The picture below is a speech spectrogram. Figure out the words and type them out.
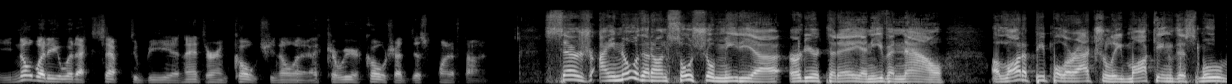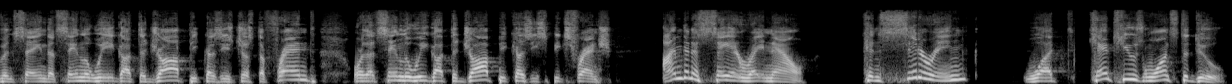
Nobody would accept to be an interim coach, you know, a career coach at this point of time. Serge, I know that on social media earlier today and even now, a lot of people are actually mocking this move and saying that St. Louis got the job because he's just a friend or that St. Louis got the job because he speaks French. I'm going to say it right now. Considering what Kent Hughes wants to do,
